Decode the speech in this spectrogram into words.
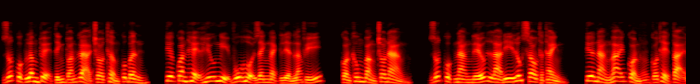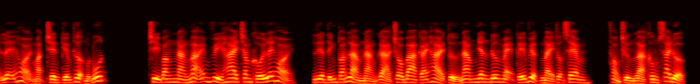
Rốt cuộc Lâm Tuệ tính toán gả cho Thẩm Quốc Bân, kia quan hệ hữu nghị vũ hội danh ngạch liền lãng phí, còn không bằng cho nàng, rốt cuộc nàng nếu là đi lúc sau thật thành, kia nàng mãi còn có thể tại lễ hỏi mặt trên kiếm thượng một bút. Chỉ bằng nàng mãi vì 200 khối lễ hỏi, liền tính toán làm nàng gả cho ba cái hài tử nam nhân đương mẹ kế việc này thượng xem, phỏng chừng là không sai được.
